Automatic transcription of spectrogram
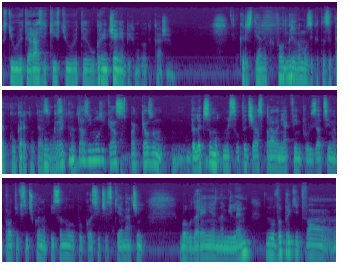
стиловите разлики и стиловите ограничения, бих могъл да кажа. Кристияне, какво открива музиката за теб конкретно тази конкретно музика? Конкретно тази музика, аз пак казвам, далеч съм от мисълта, че аз правя някакви импровизации. Напротив, всичко е написано по класическия начин, благодарение на Милен. Но въпреки това, а,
